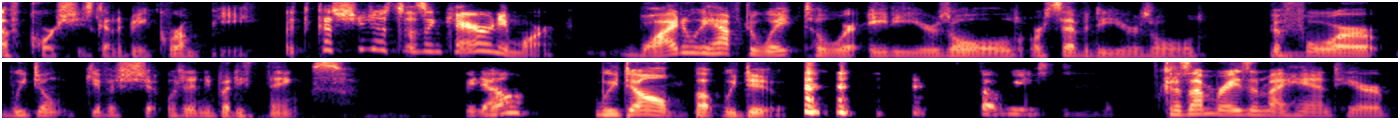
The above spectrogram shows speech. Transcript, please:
of course, she's going to be grumpy, but because she just doesn't care anymore. Why do we have to wait till we're 80 years old or 70 years old mm-hmm. before mm-hmm. we don't give a shit what anybody thinks? We don't. We don't, but we do. but we do. Because I'm raising my hand here,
